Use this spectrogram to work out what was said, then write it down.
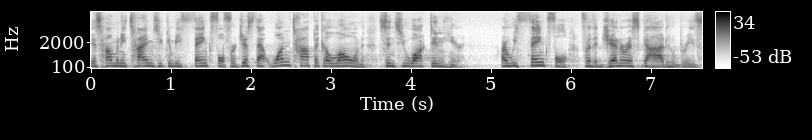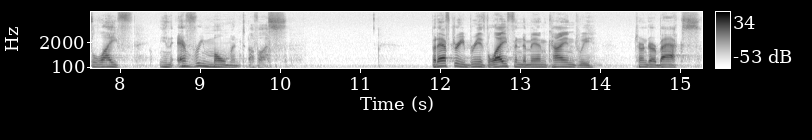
is how many times you can be thankful for just that one topic alone since you walked in here. Are we thankful for the generous God who breathes life in every moment of us? But after he breathed life into mankind, we turned our backs.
